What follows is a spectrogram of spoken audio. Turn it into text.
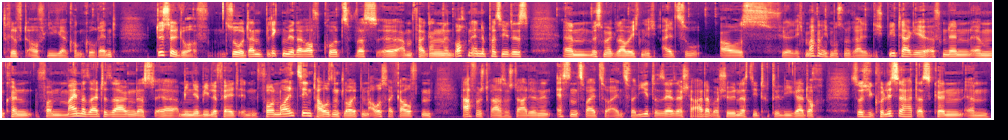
trifft auf Ligakonkurrent Düsseldorf. So, dann blicken wir darauf kurz, was äh, am vergangenen Wochenende passiert ist. Ähm, müssen wir, glaube ich, nicht allzu ausführlich machen. Ich muss nur gerade die Spieltage hier öffnen. Ähm, können von meiner Seite sagen, dass äh, Arminia Bielefeld in, vor 19.000 Leuten im ausverkauften Hafenstraßenstadion in Essen 2 zu 1 verliert. Sehr, sehr schade, aber schön, dass die dritte Liga doch solche Kulisse hat. Das können ähm,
